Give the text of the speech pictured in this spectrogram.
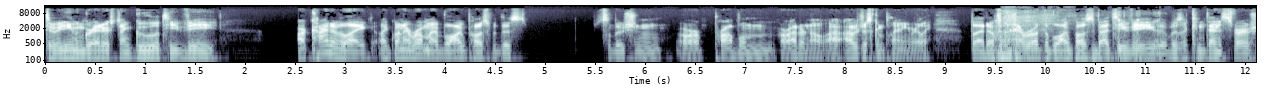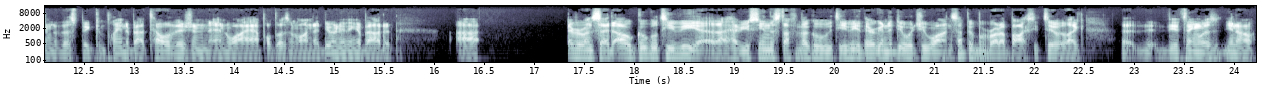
to an even greater extent, Google TV are kind of like like when I wrote my blog post with this solution or problem, or I don't know, I, I was just complaining really. But when I wrote the blog post about TV, it was a condensed version of this big complaint about television and why Apple doesn't want to do anything about it. Uh, everyone said, "Oh, Google TV. Uh, have you seen the stuff about Google TV? They're going to do what you want." And some people brought up Boxee too. Like uh, the, the thing was, you know,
